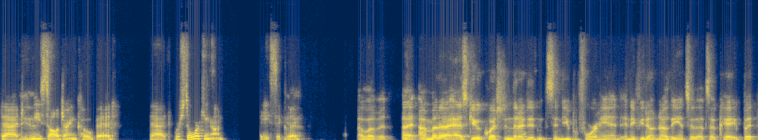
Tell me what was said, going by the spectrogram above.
that Yeah. we saw during COVID that we're still working on, basically. Yeah. I love it. I, I'm going to ask you a question that I didn't send you beforehand. And if you don't know the answer, that's okay. But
